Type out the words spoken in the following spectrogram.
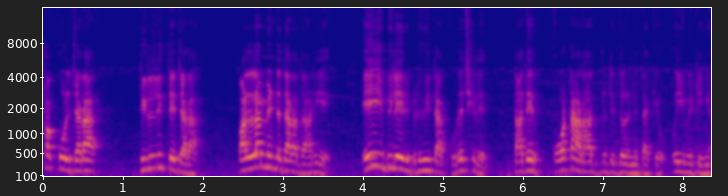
সকল যারা দিল্লিতে যারা, পার্লামেন্টে যারা দাঁড়িয়ে এই বিলের বিরোধিতা করেছিলেন, তাদের কটা রাজনৈতিক দলের নেতাকে ওই মিটিংয়ে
